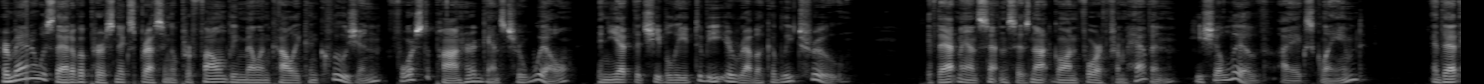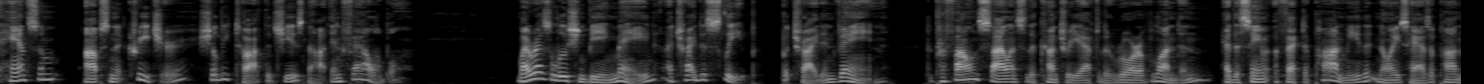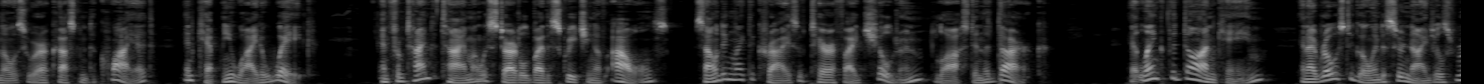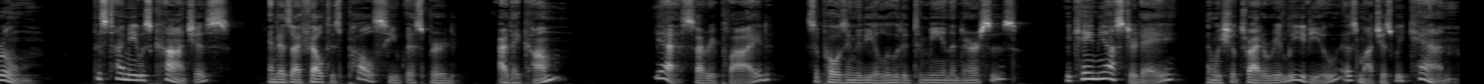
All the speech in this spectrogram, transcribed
Her manner was that of a person expressing a profoundly melancholy conclusion forced upon her against her will, and yet that she believed to be irrevocably true. If that man's sentence has not gone forth from heaven, he shall live, I exclaimed, and that handsome, obstinate creature shall be taught that she is not infallible. My resolution being made, I tried to sleep, but tried in vain. The profound silence of the country after the roar of London had the same effect upon me that noise has upon those who are accustomed to quiet, and kept me wide awake. And from time to time I was startled by the screeching of owls, sounding like the cries of terrified children lost in the dark. At length the dawn came, and I rose to go into Sir Nigel's room. This time he was conscious, and as I felt his pulse, he whispered, Are they come? Yes, I replied, supposing that he alluded to me and the nurses. We came yesterday, and we shall try to relieve you as much as we can.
